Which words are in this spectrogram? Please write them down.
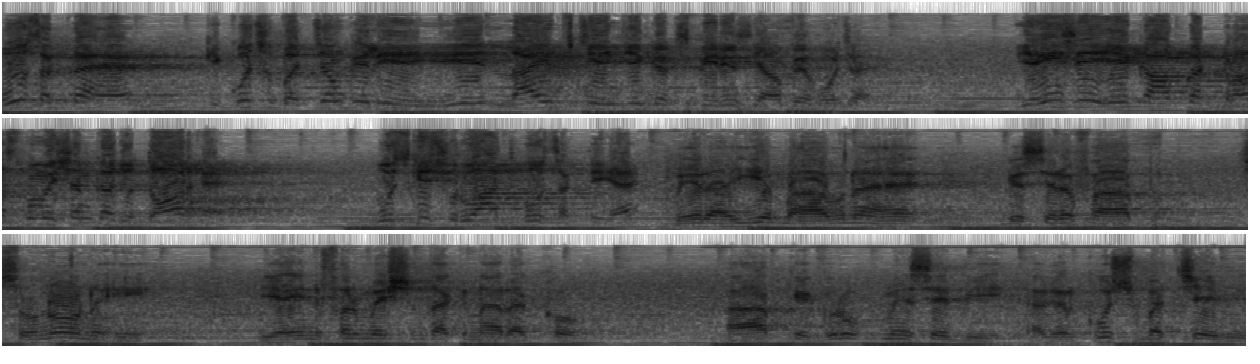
हो सकता है कि कुछ बच्चों के लिए ये लाइफ चेंजिंग एक्सपीरियंस यहाँ पे हो जाए। यहीं से एक आपका ट्रांसफॉर्मेशन का जो दौर है, उसकी शुरुआत हो सकती है। मेरा ये भावना है कि सिर्फ़ आप सुनो नहीं, या इन्फॉर्मेशन तक ना रखो। आपके ग्रुप में से भी, अगर कुछ बच्चे भी,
